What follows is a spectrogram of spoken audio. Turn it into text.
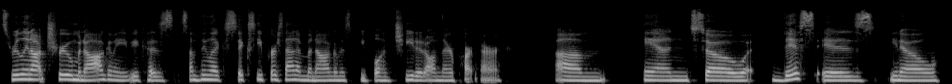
it's really not true monogamy because something like 60% of monogamous people have cheated on their partner. Um, and so this is, you know,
